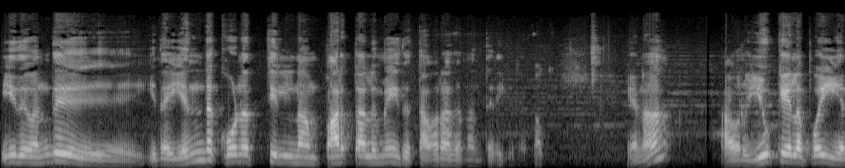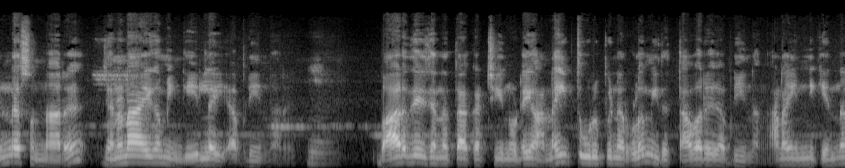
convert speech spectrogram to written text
இது வந்து இதை எந்த கோணத்தில் நாம் பார்த்தாலுமே இது தவறாக தான் தெரிகிறது. ஏன்னா அவர் யூகேல போய் என்ன சொன்னாரு? ஜனநாயகம் இங்கு இல்லை அப்படின்னாரு. பாரதிய ஜனதா கட்சியினுடைய அனைத்து உறுப்பினர்களும் இது தவறு அப்படின்னாங்க. ஆனா இன்னைக்கு என்ன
